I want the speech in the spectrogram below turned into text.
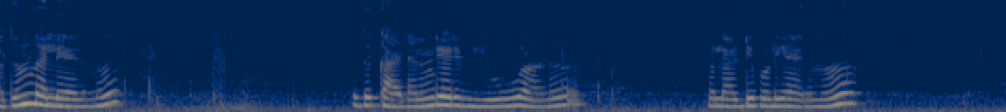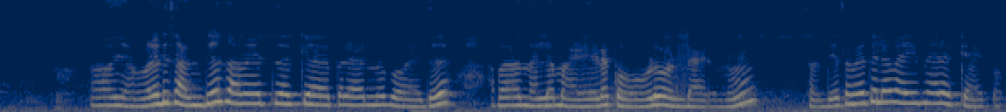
അതും നല്ലതായിരുന്നു ഇത് കടലിന്റെ ഒരു വ്യൂ ആണ്. നല്ല അടിപൊളിയായിരുന്നു. ഞങ്ങളൊരു സന്ധ്യ സമയത്തൊക്കെ ആയപ്പോഴായിരുന്നു പോയത്. അപ്പോൾ നല്ല മഴയുടെ കോളും ഉണ്ടായിരുന്നു. സന്ധ്യ സമയത്തല്ല വൈകുന്നേരമൊക്കെ ആയപ്പം.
